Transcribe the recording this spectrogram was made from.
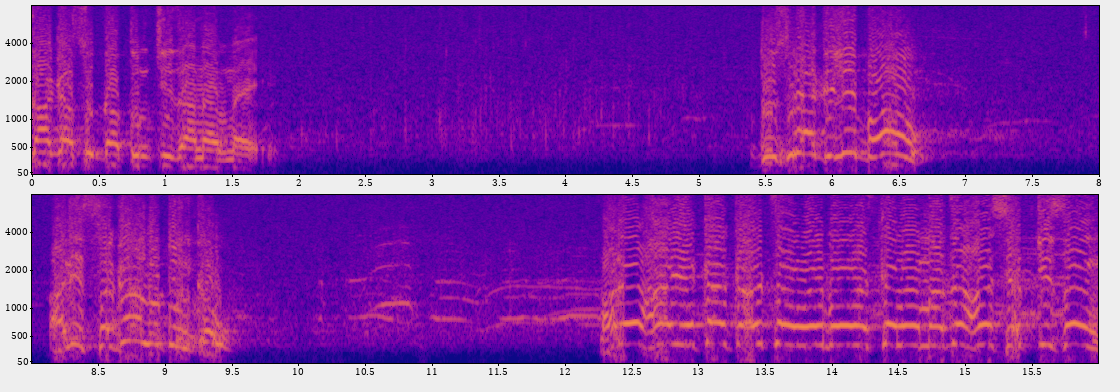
जागा सुद्धा तुमची जाणार नाही. दुसऱ्या दिलीप भाऊ आणि सगळं लुटून खाऊ. अरे हा एका काळचा वैभव असलेला माझा हा शेतकी संघ.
